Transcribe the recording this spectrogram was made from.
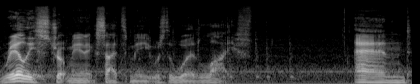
really struck me and excited me was the word life. And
